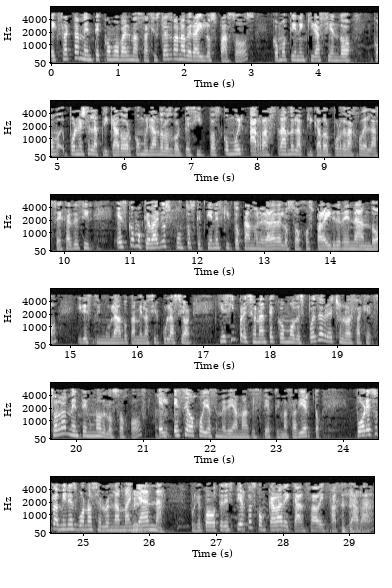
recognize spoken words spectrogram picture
exactamente cómo va el masaje. Ustedes van a ver ahí los pasos, cómo tienen que ir haciendo, cómo ponerse el aplicador, cómo ir dando los golpecitos, cómo ir arrastrando el aplicador por debajo de la ceja. Es decir, es como que varios puntos que tienes que ir tocando en el área de los ojos para ir drenando, ir estimulando también la circulación. Y es impresionante cómo después de haber hecho el masaje solamente en uno de los ojos, el, ese ojo ya se me veía más despierto y más abierto. Por eso también es bueno hacerlo en la mañana. Porque cuando te despiertas con cara de cansada y fatigada,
